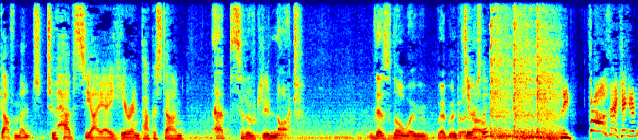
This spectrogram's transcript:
government to have CIA here in Pakistan? Absolutely not. There's no way we- we're going to Seriously? allow. And he throws that kick and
